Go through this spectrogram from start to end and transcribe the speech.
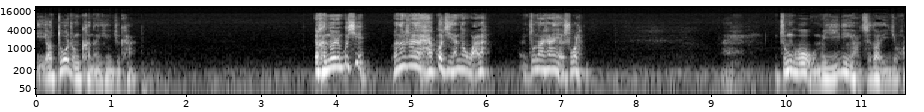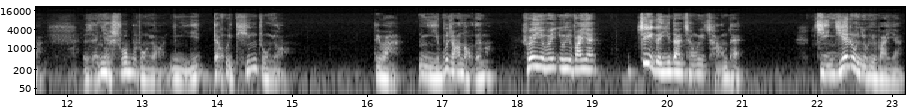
要多种可能性去看。很多人不信，可能说哎，过几天都完了。钟南山也说了，中国我们一定要知道一句话，人家说不重要，你得会听重要，对吧？你不长脑袋吗？所以你会你会发现，这个一旦成为常态，紧接着你会发现，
